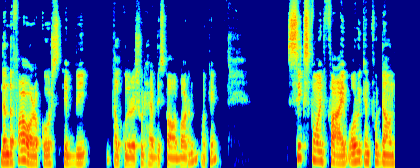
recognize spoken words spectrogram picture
Then the power, of course, every calculator should have this power button, okay? 6.5 or we can put down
